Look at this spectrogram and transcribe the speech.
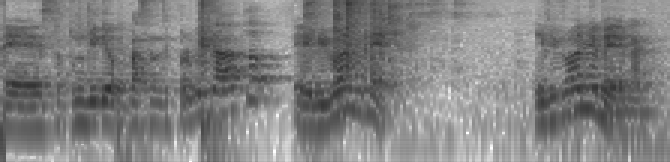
È stato un video abbastanza improvvisato e vi voglio bene. E vi voglio bene.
